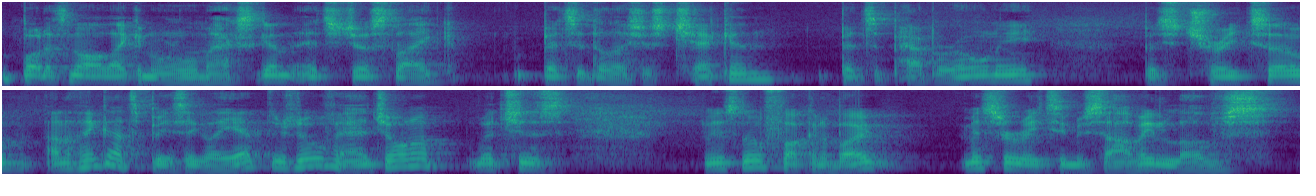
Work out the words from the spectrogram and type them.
But it's not like a normal Mexican. It's just like bits of delicious chicken, bits of pepperoni, bits of chorizo, and I think that's basically it. There's no veg on it, which is there's no fucking about. Mr. Rizzi Musavi loves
